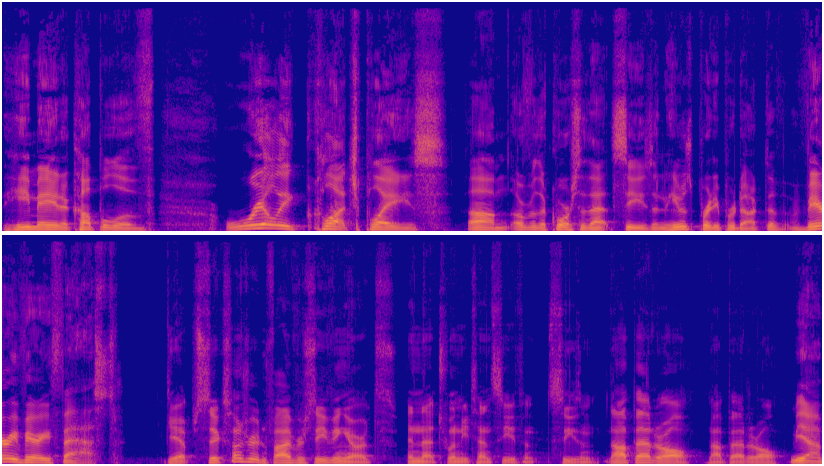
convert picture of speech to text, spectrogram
he made a couple of really clutch plays um, over the course of that season. He was pretty productive, very, very fast. yep, 605 receiving yards in that 2010 season season. Not bad at all. Not bad at all. Yeah.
